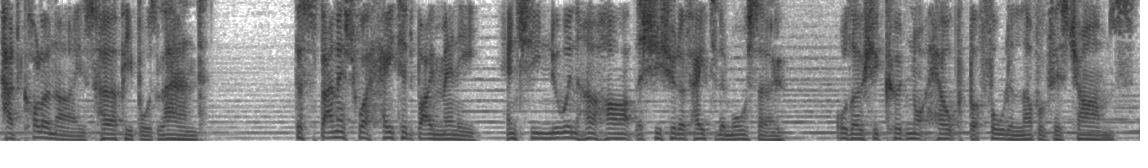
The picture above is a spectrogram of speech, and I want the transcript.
had colonized her people's land. The Spanish were hated by many and she knew in her heart that she should have hated him also. although she could not help but fall in love with his charms.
